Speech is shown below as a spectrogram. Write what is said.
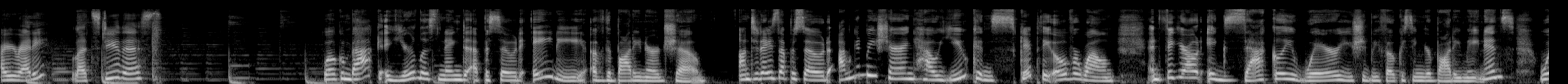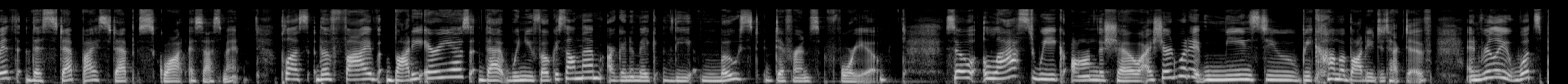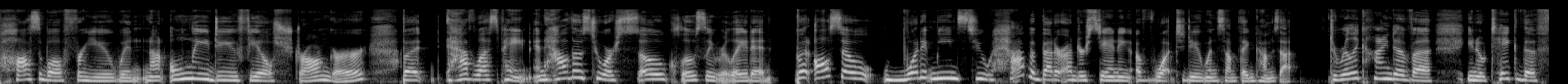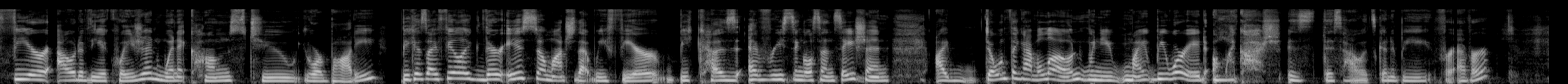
Are you ready? Let's do this. Welcome back. You're listening to episode 80 of the Body Nerd Show. On today's episode, I'm going to be sharing how you can skip the overwhelm and figure out exactly where you should be focusing your body maintenance with the step by step squat assessment. Plus, the five body areas that, when you focus on them, are going to make the most difference for you. So, last week on the show, I shared what it means to become a body detective and really what's possible for you when not only do you feel stronger, but have less pain, and how those two are closely related but also what it means to have a better understanding of what to do when something comes up. To really kind of uh, you know take the fear out of the equation when it comes to your body because i feel like there is so much that we fear because every single sensation i don't think i'm alone when you might be worried oh my gosh is this how it's going to be forever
